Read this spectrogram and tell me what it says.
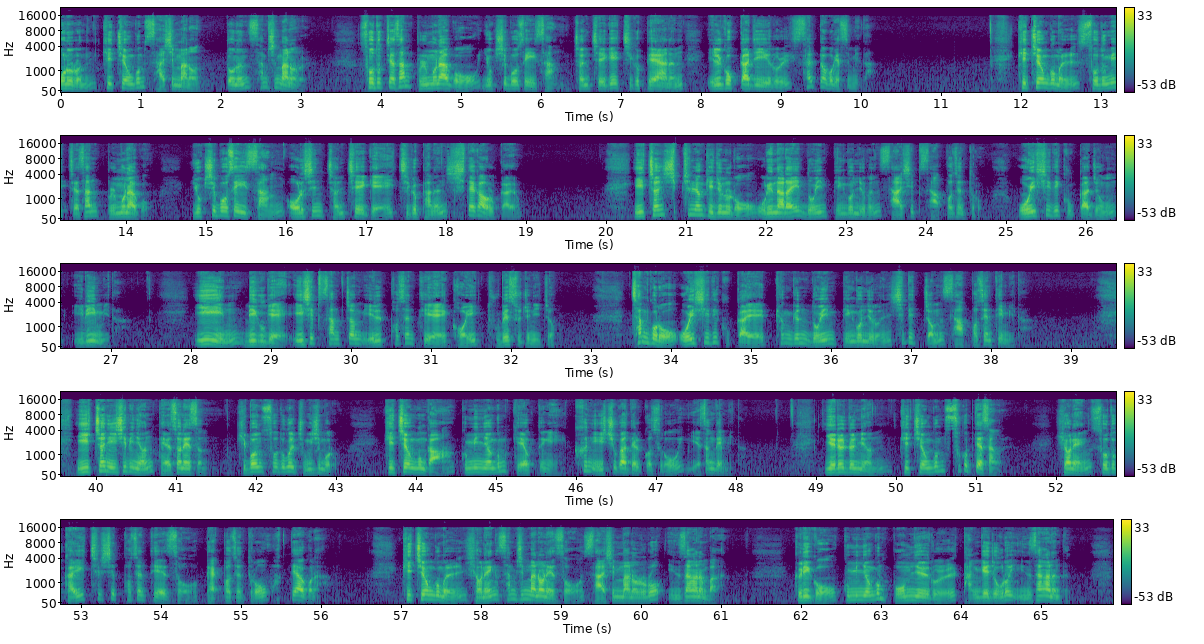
오늘은 기초연금 40만원 또는 30만원을 소득재산 불문하고 65세 이상 전체에게 지급해야 하는 7가지 이유를 살펴보겠습니다. 기초연금을 소득 및 재산 불문하고 65세 이상 어르신 전체에게 지급하는 시대가 올까요? 2017년 기준으로 우리나라의 노인 빈곤율은 44%로 OECD 국가 중 1위입니다. 2위인 미국의 23.1%의 거의 두 배 수준이죠. 참고로 OECD 국가의 평균 노인 빈곤율은 12.4%입니다. 2022년 대선에선 기본소득을 중심으로 기초연금과 국민연금 개혁 등이 큰 이슈가 될 것으로 예상됩니다. 예를 들면 기초연금 수급 대상을 현행 소득 하위 70%에서 100%로 확대하거나 기초연금을 현행 30만 원에서 40만 원으로 인상하는 방안 그리고 국민연금 보험료율을 단계적으로 인상하는 등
